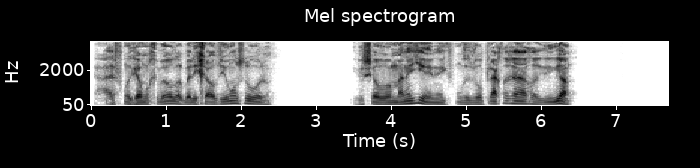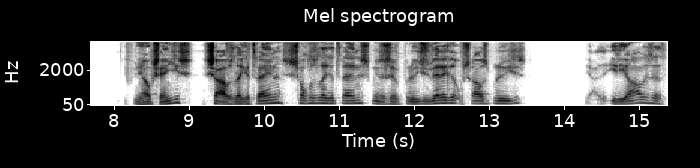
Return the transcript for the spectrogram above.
Ja, dat vond ik helemaal geweldig. Bij die grote jongens te horen. Ik was zelf wel een mannetje. En ik vond het wel prachtig eigenlijk. Ja. Ik vind een hoop centjes. S'avonds lekker trainen. S ochtends lekker trainen. 's middags even per werken. Of s'avonds per uurtjes. Ja, ideaal is dat.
